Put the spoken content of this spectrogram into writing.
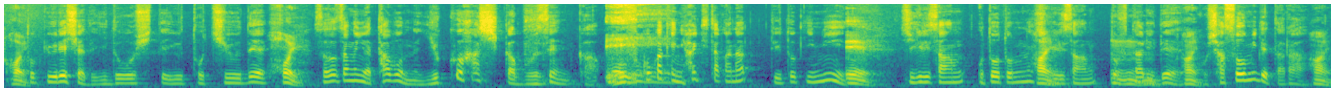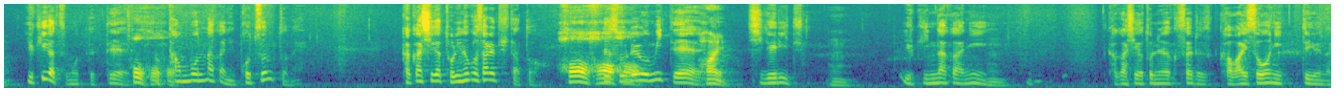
はい。特急列車で移動している途中で、はい。佐田さんがには多分ね行橋か豊前か、えー。福岡県に入ってたかなっていう時に、え茂さん弟のねはい。茂さんと2人でうんうん車窓を見てたら、はい。雪が積もってて田んぼの中にポツンとねかかしが取り残されてたと。はあはあはあ。でそれを見てはい「茂り」ってうん雪の中にん。かかしが取り残されるかわいそうにっていうような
